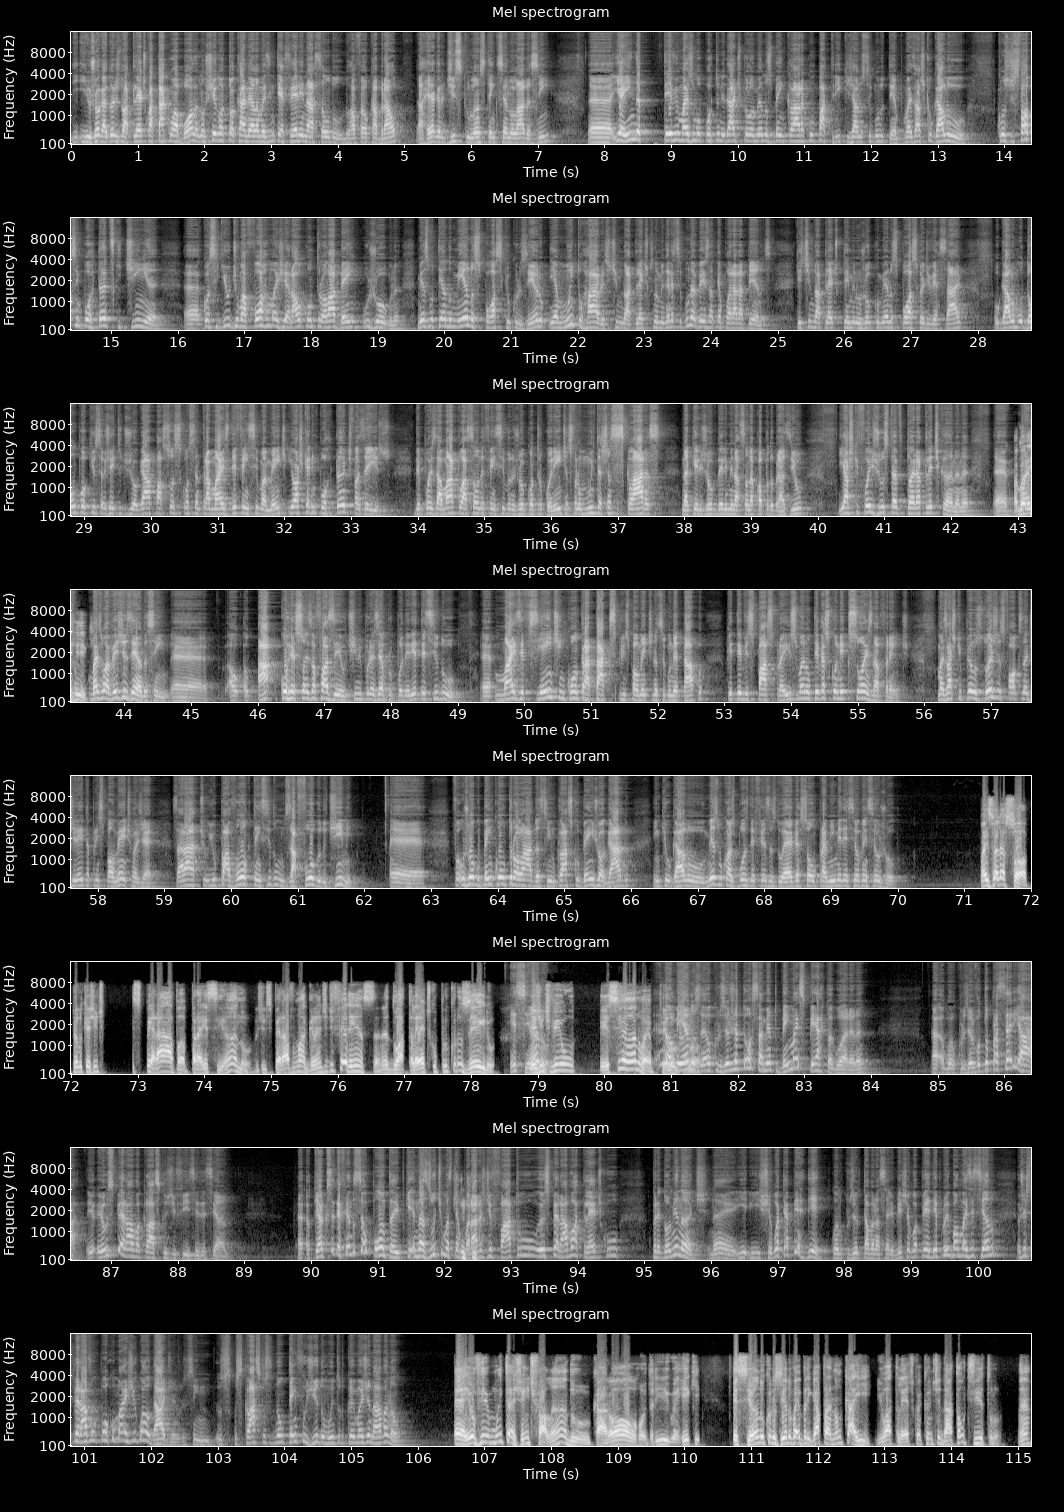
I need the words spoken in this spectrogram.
E, e, os jogadores do Atlético atacam a bola, não chegam a tocar nela, mas interferem na ação do, do Rafael Cabral. A regra diz que o lance tem que ser anulado assim. É, e ainda teve mais uma oportunidade, pelo menos bem clara, com o Patrick já no segundo tempo. Mas acho que o Galo com os desfalques importantes que tinha, uh, conseguiu de uma forma geral controlar bem o jogo, né? Mesmo tendo menos posse que o Cruzeiro, e é muito raro esse time do Atlético, se não me engano é a segunda vez na temporada apenas, que esse time do Atlético termina um jogo com menos posse que o adversário. O Galo mudou um pouquinho o seu jeito de jogar, passou a se concentrar mais defensivamente, e eu acho que era importante fazer isso. Depois da má atuação defensiva no jogo contra o Corinthians, foram muitas chances claras naquele jogo da eliminação da Copa do Brasil. E acho que foi justa a vitória atleticana, né? É, Agora, mais, Henrique. Mais uma vez dizendo, assim, é, há correções a fazer. O time, por exemplo, poderia ter sido é, mais eficiente em contra-ataques, principalmente na segunda etapa, porque teve espaço para isso, mas não teve as conexões na frente. Mas acho que pelos dois desfalques na direita, principalmente, Rogério, Zaratio e o Pavon, que tem sido um desafogo do time, é, foi um jogo bem controlado, assim, um clássico bem jogado, em que o Galo, mesmo com as boas defesas do Everson, para mim mereceu vencer o jogo. Mas olha só, pelo que a gente esperava para esse ano, a gente esperava uma grande diferença né, do Atlético para o Cruzeiro. Esse e ano? a gente viu esse ano, é. é pelo menos, né? O Cruzeiro já tem um orçamento bem mais perto agora, né? Agora, o Cruzeiro voltou para a Série A. Eu, eu, esperava clássicos difíceis esse ano. É, eu quero que você defenda o seu ponto aí, porque nas últimas temporadas, de fato, eu esperava o Atlético predominante, né? E, e, chegou até a perder. Quando o Cruzeiro estava na Série B, chegou a perder para o rival, mas esse ano eu já esperava um pouco mais de igualdade. Assim, os, os, clássicos não têm fugido muito do que eu imaginava, não. É, eu vi muita gente falando, Carol, Rodrigo, Henrique, esse ano o Cruzeiro vai brigar para não cair e o Atlético é candidato ao título, né?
